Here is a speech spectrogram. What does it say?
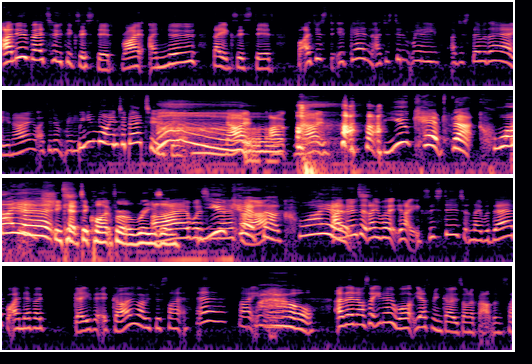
I knew Beartooth existed, right? I knew they existed, but I just, again, I just didn't really. I just they were there, you know. I didn't really. Were you not into Beartooth? yet? No, I, no. you kept that quiet. She kept it quiet for a reason. I was You never. kept that quiet. I knew that they were like existed and they were there, but I never gave it a go. I was just like, eh, like you know. Wow. And then I was like, you know what? Yasmin goes on about them so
